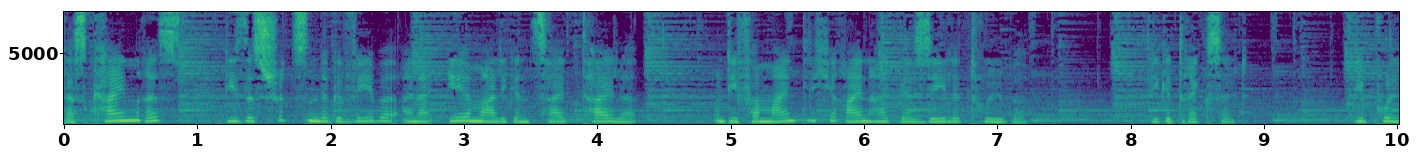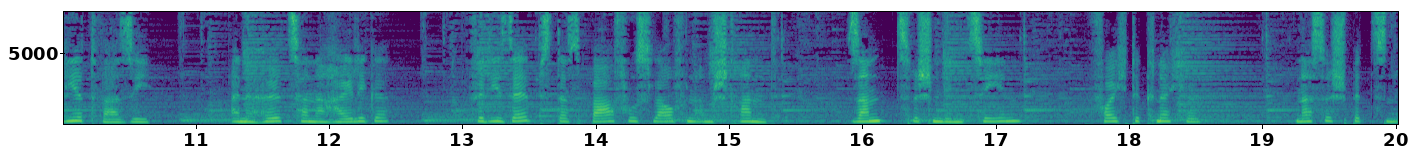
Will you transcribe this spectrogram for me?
dass kein Riss dieses schützende Gewebe einer ehemaligen Zeit teile und die vermeintliche Reinheit der Seele trübe. Wie gedrechselt, wie poliert war sie, eine hölzerne Heilige, für die selbst das Barfußlaufen am Strand, Sand zwischen den Zehen, feuchte Knöchel, nasse Spitzen,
